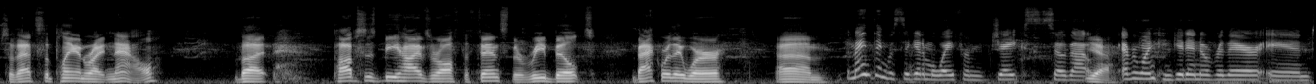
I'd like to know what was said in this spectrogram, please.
so that's the plan right now. But pops's beehives are off the fence. They're rebuilt back where they were. Um, The main thing was to get them away from Jake's so that Yeah. everyone can get in over there and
